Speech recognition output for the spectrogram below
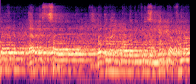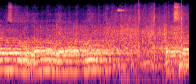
Víte, RSC ve druhém kole vítězí Jirka Fial z klubu Klub, Boxer.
